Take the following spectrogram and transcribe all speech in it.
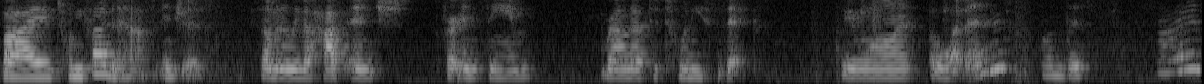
by 25 and a half inches. So I'm gonna leave a half inch for inseam, round up to 26. We want 11 on this side.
